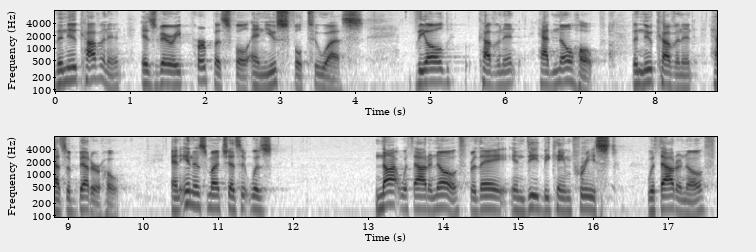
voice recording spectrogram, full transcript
The new covenant is very purposeful and useful to us. The old covenant had no hope, the new covenant has a better hope. And inasmuch as it was not without an oath, for they indeed became priests without an oath,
